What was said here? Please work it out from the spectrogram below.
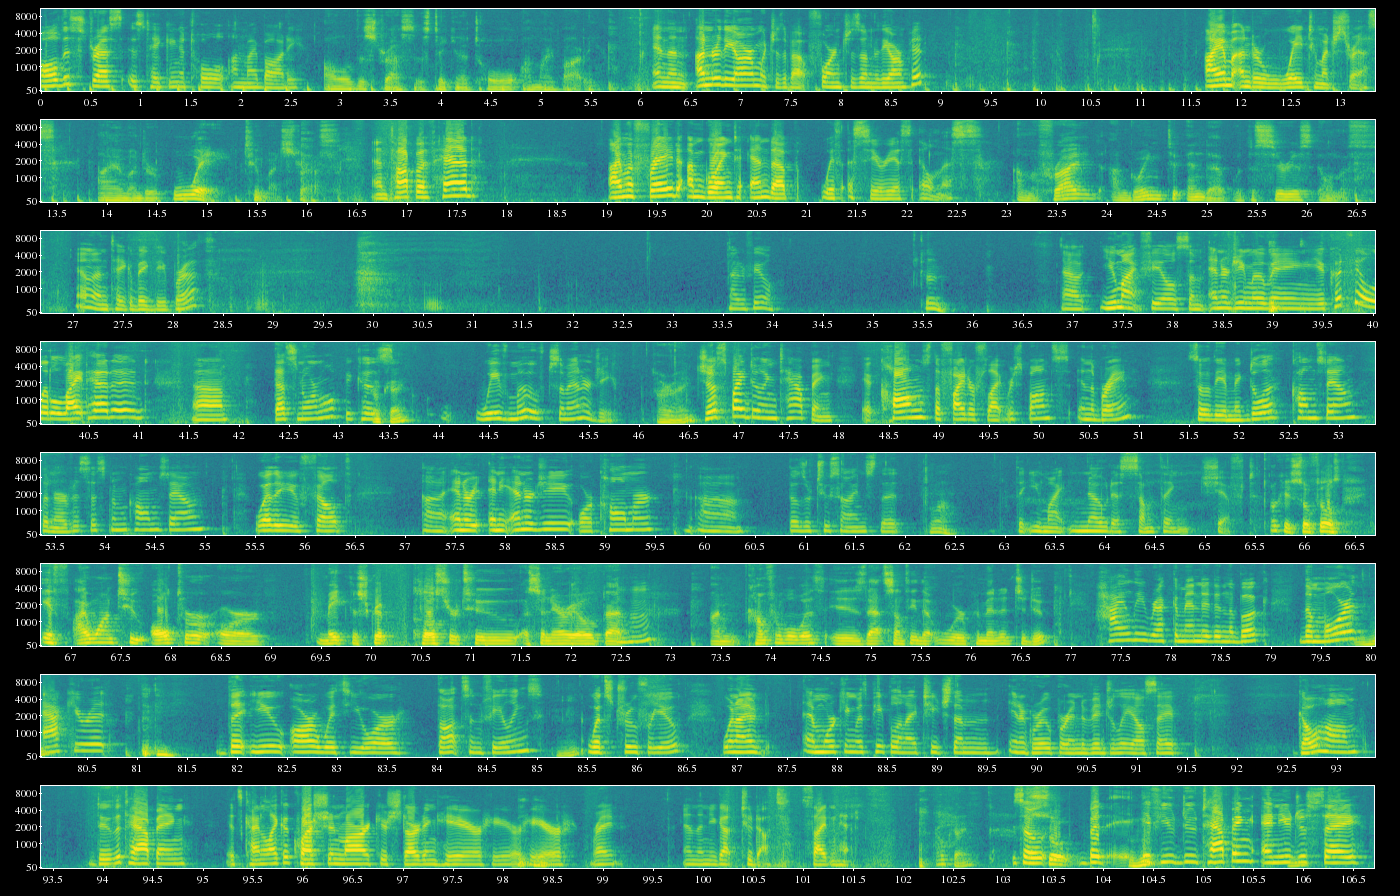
all this stress is taking a toll on my body. All of the stress is taking a toll on my body. And then under the arm, which is about four inches under the armpit, I am under way too much stress. I am under way too much stress. And top of head, I'm afraid I'm going to end up with a serious illness. I'm afraid I'm going to end up with a serious illness. And then take a big deep breath. How do you feel? Good. Now, you might feel some energy moving. You could feel a little lightheaded. Um, that's normal because Okay. we've moved some energy. All right. Just by doing tapping, it calms the fight or flight response in the brain. So the amygdala calms down, the nervous system calms down. Whether you felt uh, ener- any energy or calmer, um, those are two signs that, Wow. That you might notice something shift. Okay, so Phyllis, if I want to alter or make the script closer to a scenario that mm-hmm. I'm comfortable with, is that something that we're permitted to do? highly recommended in the book. The more mm-hmm. accurate that you are with your thoughts and feelings, mm-hmm. what's true for you. When I am working with people and I teach them in a group or individually, I'll say, go home, do the tapping. It's kind of like a question mark. You're starting here, here, here, right? And then you got two dots, side and head. Okay. So, So- Mm-hmm. but if you do tapping and you just say,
